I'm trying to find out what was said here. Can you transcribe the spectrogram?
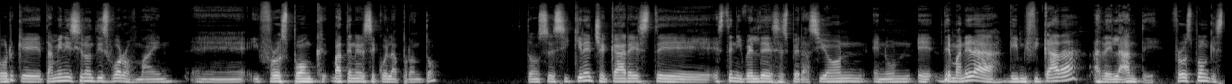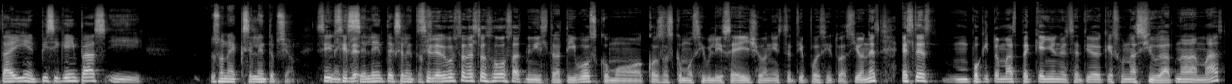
porque también hicieron This War of Mine eh, y Frostpunk va a tener secuela pronto. Entonces, si quieren checar este, este nivel de desesperación en un, eh, de manera gamificada, adelante. Frostpunk está ahí en PC Game Pass y es una excelente opción. Sí, excelente, excelente opción. Si les gustan estos juegos administrativos, como cosas como Civilization y este tipo de situaciones, este es un poquito más pequeño en el sentido de que es una ciudad nada más,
